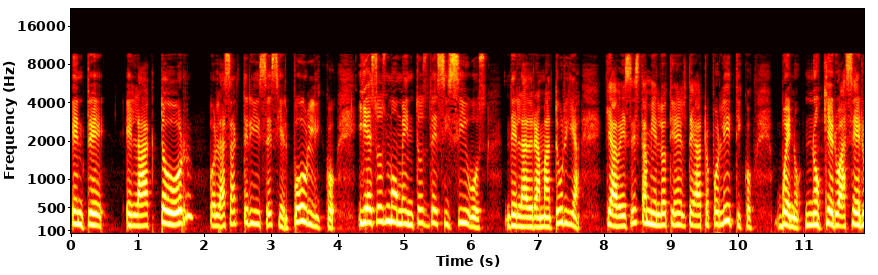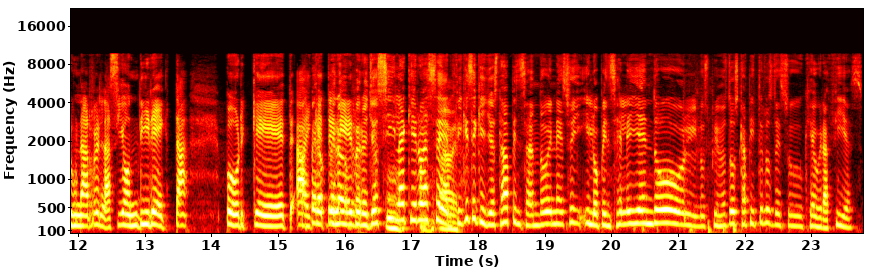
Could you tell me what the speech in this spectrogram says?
entre el actor o las actrices y el público y esos momentos decisivos de la dramaturgia que a veces también lo tiene el teatro político. Bueno, no quiero hacer una relación directa porque t- hay Ah, pero, que pero- tener pero yo sí la quiero A hacer. Fíjese que yo estaba pensando en eso y, y lo pensé leyendo los primeros dos capítulos de sus geografías.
